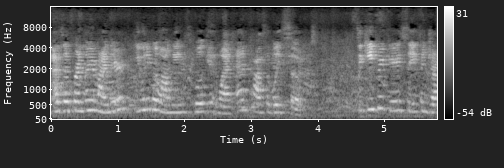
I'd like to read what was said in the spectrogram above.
As a friendly reminder, you and your belongings will get wet and possibly soaked. To keep your gear safe and dry,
